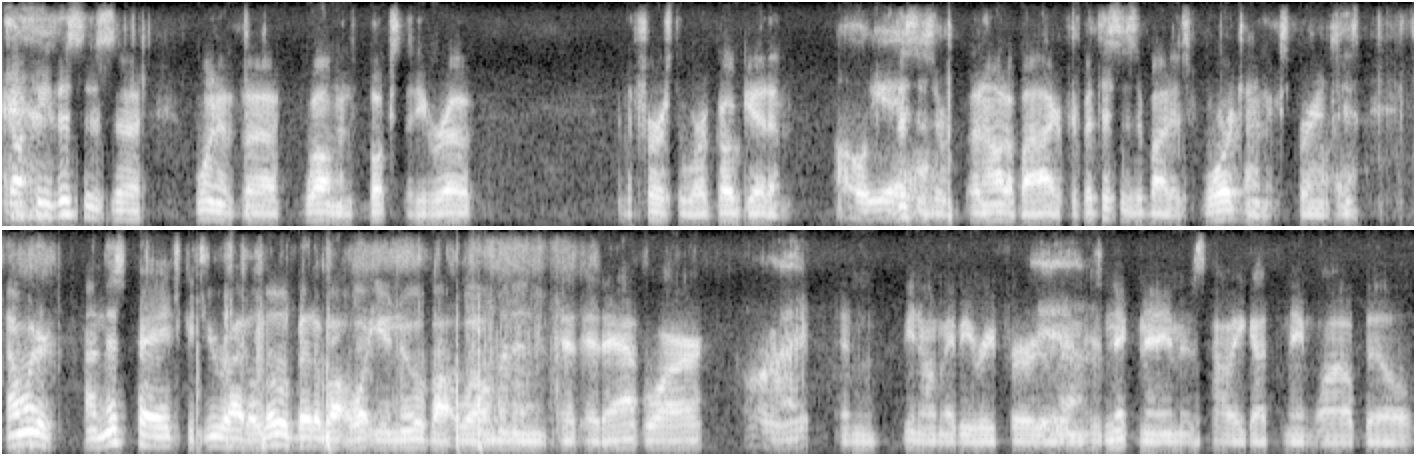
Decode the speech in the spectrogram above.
Duffy, this is uh, one of uh, Wellman's books that he wrote. And the first war, Go Get 'Em. Oh, yeah. This is a, an autobiography, but this is about his wartime experiences. I wonder, on this page, could you write a little bit about what you knew about Wellman and at, at Avord, All right. And you know maybe refer to Yeah. him. His nickname is how he got the name Wild Bill.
